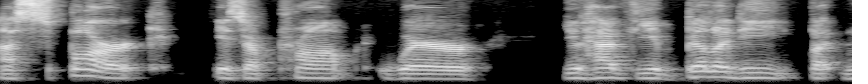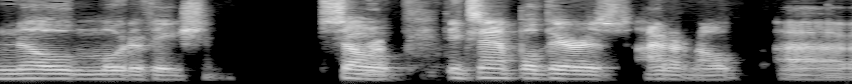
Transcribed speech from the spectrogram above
a spark is a prompt where you have the ability but no motivation. So right. the example there is, I don't know, uh,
